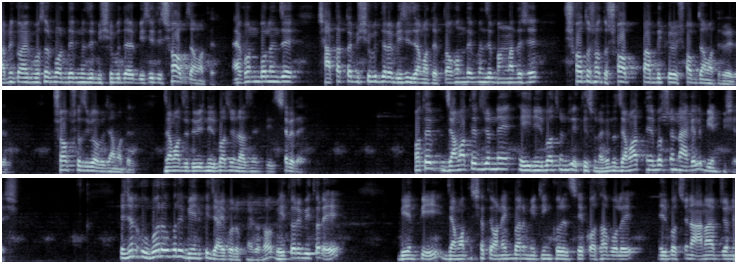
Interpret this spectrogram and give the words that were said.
আপনি কয়েক বছর পর দেখবেন যে বিশ্ববিদ্যালয় বিসিটি সব জামাতের। এখন বলেন যে সাত আটটা বিশ্ববিদ্যালয় বেশি জামাতের, তখন দেখবেন যে বাংলাদেশে শত শত সব পাবলিক সব জামাতের হয়ে যাবে। সব সচিব হবে জামাতের। জামাত যদি নির্বাচনী রাজনীতি ছেড়ে দেয়। অতএব জামাতের জন্য এই নির্বাচনটি কিছু না, কিন্তু জামাত নির্বাচন না গেলে বিএনপি শেষ। এই জন্য উপরে উপরে বিএনপি যাই বলুক না কেন, ভিতরে ভিতরে বিএনপি জামাতের সাথে অনেকবার মিটিং করেছে, কথা বলে, নির্বাচনে আনার জন্য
